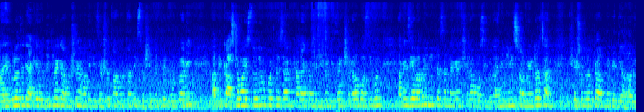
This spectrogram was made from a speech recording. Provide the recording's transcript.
আর এগুলো যদি একের অধিক লাগে, অবশ্যই আমাদের নিজস্ব তাঁতর তাঁতি সো সেক্ষেত্রে ডোরবাড়ি আপনি কাস্টমাইজ যদিও করতে চান কালার কম্বিনেশন ডিজাইন সেটাও পসিবল আপনি যেভাবেই নিতে চান না কেন, সেটাও পসিবল আই মিন ইনস্টলমেন্টও চান, সে সুযোগটা আপনাকে দেওয়া হবে।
